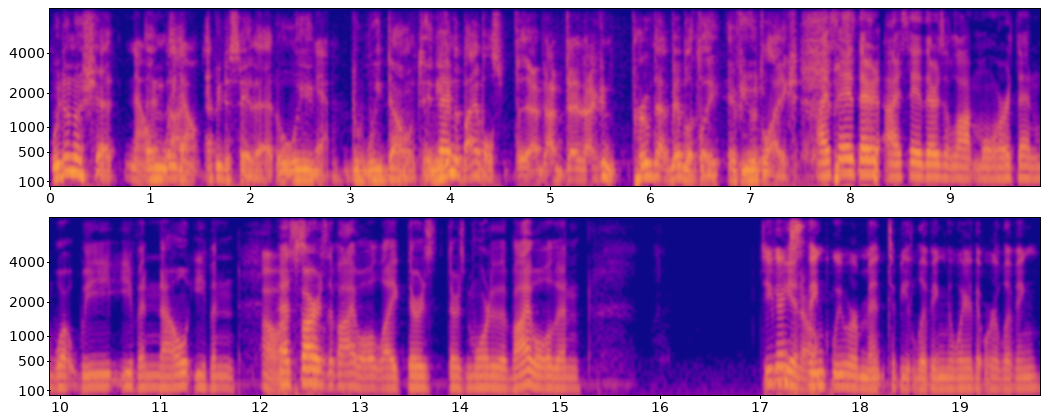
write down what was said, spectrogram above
We don't know shit. No, and we I'm don't. happy to say that we Yeah. we don't. And even the Bibles, I, I, I can prove that biblically if you would like. I say there. I say there's a lot more than what we even know. Even Oh, as far as the. Bible, like there's there's more to the Bible than Do you guys you know. think we were meant to be living the way that we're living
